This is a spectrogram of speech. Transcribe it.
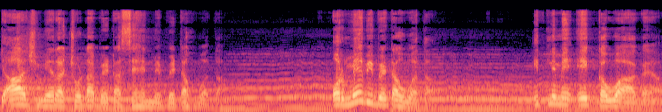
कि आज मेरा छोटा बेटा सहन में बेटा हुआ था और मैं भी बेटा हुआ था। इतने में एक कौवा आ गया।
